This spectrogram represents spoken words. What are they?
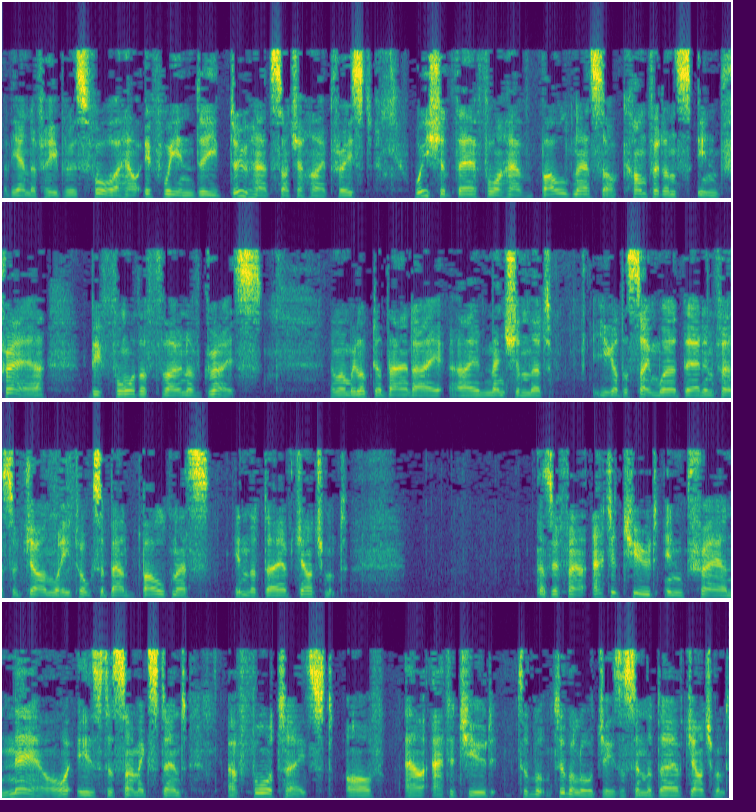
at the end of Hebrews 4 how if we indeed do have such a high priest, we should therefore have boldness or confidence in prayer before the throne of grace. And when we looked at that, I, I mentioned that you got the same word there in 1st of John where he talks about boldness in the day of judgment as if our attitude in prayer now is to some extent a foretaste of our attitude to, to, the Lord Jesus in the day of judgment.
